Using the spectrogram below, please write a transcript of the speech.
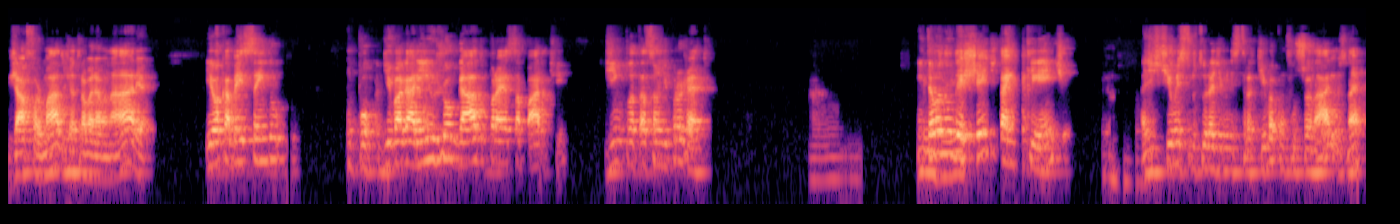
já formado, já trabalhava na área, eu acabei sendo um pouco devagarinho jogado para essa parte de implantação de projeto. Ah, Então eu não deixei de estar em cliente. A gente tinha uma estrutura administrativa com funcionários, né?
